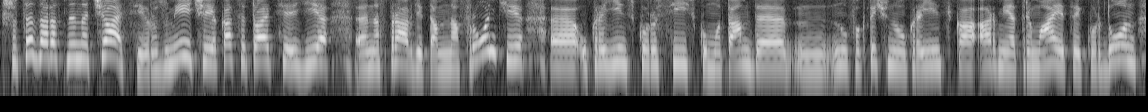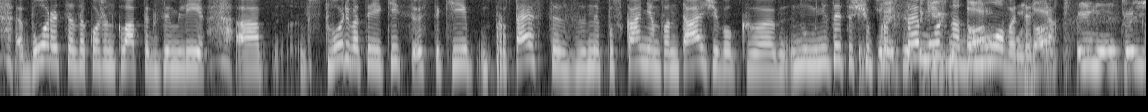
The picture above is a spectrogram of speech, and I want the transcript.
що це зараз не на часі, розуміючи, яка ситуація є е, насправді там на фронті е, українсько-російському, там де ну фактично українська армія тримає цей кордон, бореться за кожен клаптик землі, створювати якісь ось такі протести з непусканням вантажівок. Ну мені здається, що Це про все можна удар, домовитися. Удар в спину Україні.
